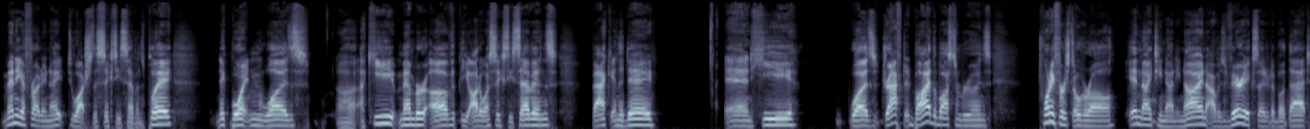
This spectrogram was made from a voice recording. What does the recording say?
many a Friday night to watch the 67s play. Nick Boynton was uh, a key member of the Ottawa 67s back in the day, and he was drafted by the Boston Bruins 21st overall in 1999. I was very excited about that.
